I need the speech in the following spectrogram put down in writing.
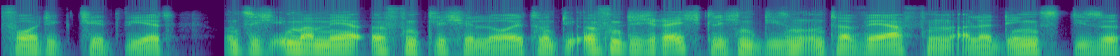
vordiktiert wird und sich immer mehr öffentliche Leute und die öffentlich-rechtlichen diesen unterwerfen, allerdings diese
